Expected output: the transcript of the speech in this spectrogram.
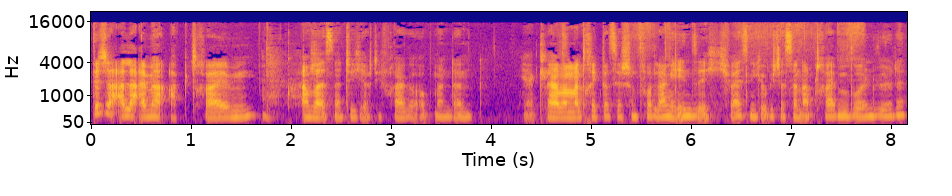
Bitte alle einmal abtreiben. Oh Aber ist natürlich auch die Frage, ob man dann. Ja, klar, aber man trägt das ja schon vor lange in sich. Ich weiß nicht, ob ich das dann abtreiben wollen würde.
